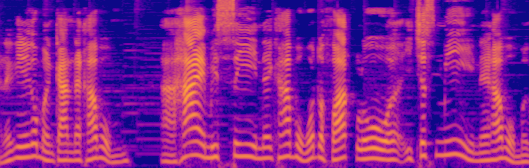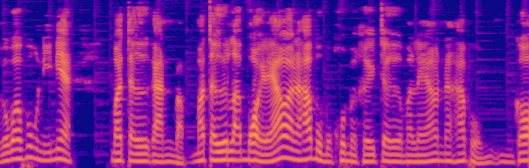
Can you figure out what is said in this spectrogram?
แล้วนี้ก็เหมือนกันนะครับผมอ่า hi missy นะครับผม what the fuck lo it's just me นะครับผมเหมือนกับว่าพวกนี้เนี่ย มาเจอกันแบบมาเจอบ่อยแล้วนะครับผมบางคนเหมือนเคยเจอมาแล้วนะครับผมก็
